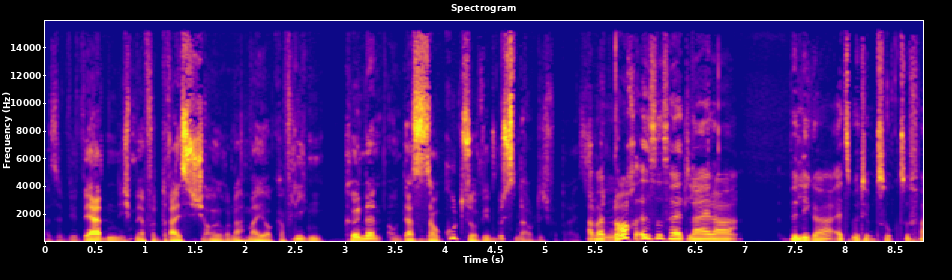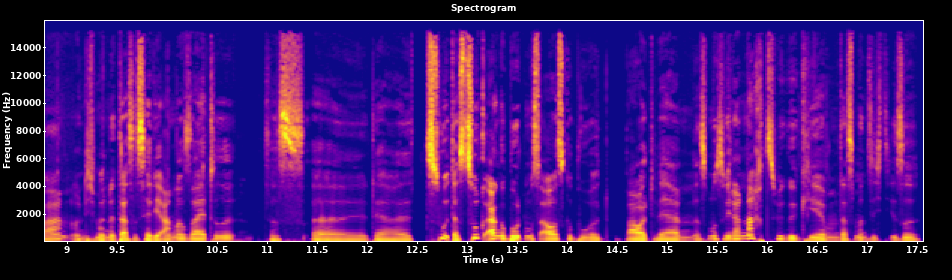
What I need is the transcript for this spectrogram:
Also wir werden nicht mehr für 30 Euro nach Mallorca fliegen können und das ist auch gut so. Wir müssen auch nicht für 30 aber Euro. Aber noch ist es halt leider billiger, als mit dem Zug zu fahren. Und ich meine, das ist ja die andere Seite. Das, äh, der Zug, das Zugangebot muss ausgebaut werden. Es muss wieder Nachtzüge geben, dass man sich diese.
